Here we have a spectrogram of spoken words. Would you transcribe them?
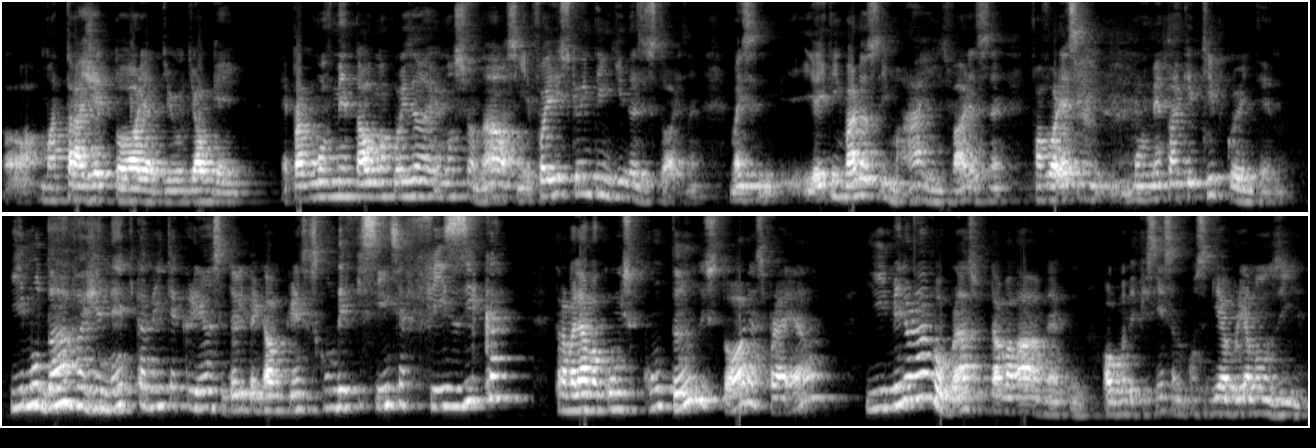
ó, uma trajetória de, de alguém. É para movimentar alguma coisa emocional, assim. Foi isso que eu entendi das histórias, né? Mas e aí tem várias imagens, várias né? favorecem um movimento arquetípico, eu entendo. E mudava geneticamente a criança. Então ele pegava crianças com deficiência física, trabalhava com contando histórias para ela e melhorava o braço que estava lá né, com alguma deficiência, não conseguia abrir a mãozinha.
